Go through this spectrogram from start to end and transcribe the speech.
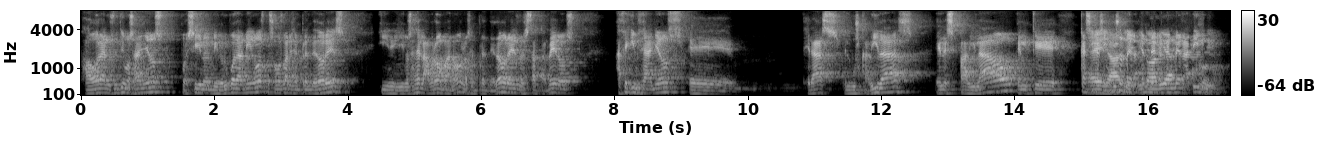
ahora, en los últimos años, pues sí, ¿no? En mi grupo de amigos, pues somos varios emprendedores y, nos hacen la broma, ¿no? Los emprendedores, los startuperos. Hace 15 años, eh, eras el buscavidas, el espabilado, el que casi casi incluso el, negativo.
